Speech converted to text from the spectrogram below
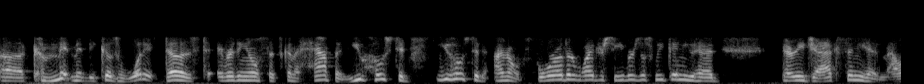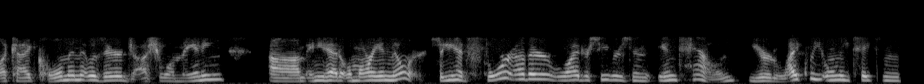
uh, commitment because what it does to everything else that's going to happen. You hosted you hosted I don't know four other wide receivers this weekend. You had Barry Jackson, you had Malachi Coleman that was there, Joshua Manning, um, and you had Omarion Miller. So you had four other wide receivers in in town. You're likely only taking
